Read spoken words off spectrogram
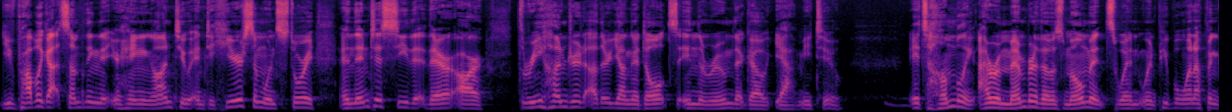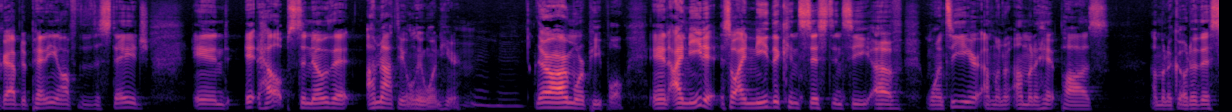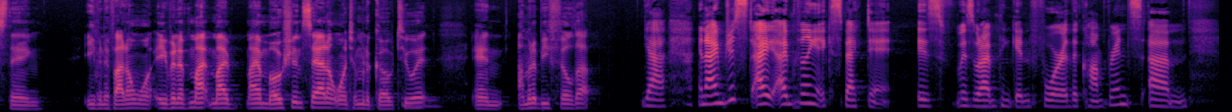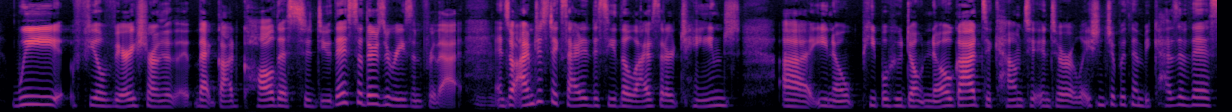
you've probably got something that you're hanging on to. And to hear someone's story and then to see that there are 300 other young adults in the room that go, Yeah, me too. Mm-hmm. It's humbling. I remember those moments when, when people went up and grabbed a penny off of the stage, and it helps to know that I'm not the only one here mm-hmm. there are more people and i need it so i need the consistency of once a year i'm gonna i'm gonna hit pause i'm gonna go to this thing even if i don't want even if my my, my emotions say i don't want to i'm gonna go to it and i'm gonna be filled up Yeah, and I'm just I I'm feeling expectant is is what I'm thinking for the conference. Um, we feel very strongly that, that God called us to do this, so there's a reason for that. And so I'm just excited to see the lives that are changed. Uh, you know, people who don't know God to come to into a relationship with Him because of this.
